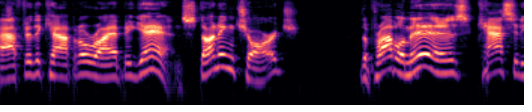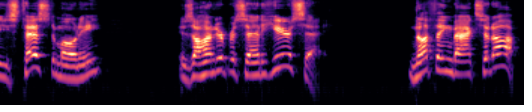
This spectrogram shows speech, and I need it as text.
after the Capitol riot began. Stunning charge. The problem is, Cassidy's testimony is 100% hearsay. Nothing backs it up.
